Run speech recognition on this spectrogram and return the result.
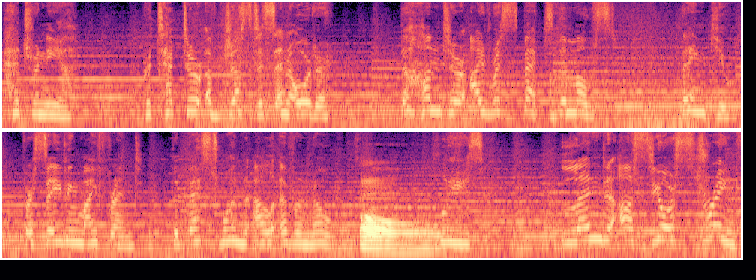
Petronia, protector of justice and order. The hunter I respect the most. Thank you for saving my friend, the best one I'll ever know. Oh, Please, lend us your strength.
